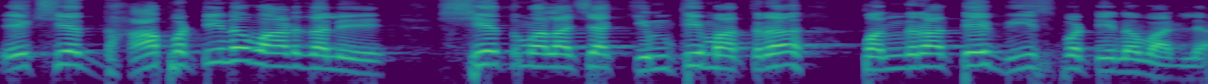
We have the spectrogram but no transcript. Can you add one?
एकशे दहा पटीनं वाढ झाली. शेतमालाच्या किमती मात्र पंधरा ते वीस पटीनं वाढल्या.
